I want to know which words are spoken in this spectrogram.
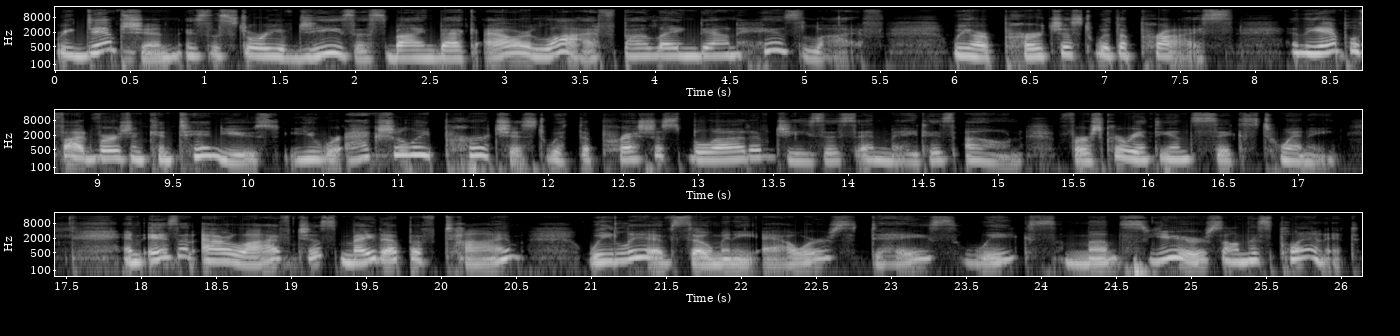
Redemption is the story of Jesus buying back our life by laying down his life. We are purchased with a price. And the Amplified Version continues You were actually purchased with the precious blood of Jesus and made his own. 1 Corinthians 6:20. And isn't our life just made up of time? We live so many hours, days, weeks, months, years on this planet.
